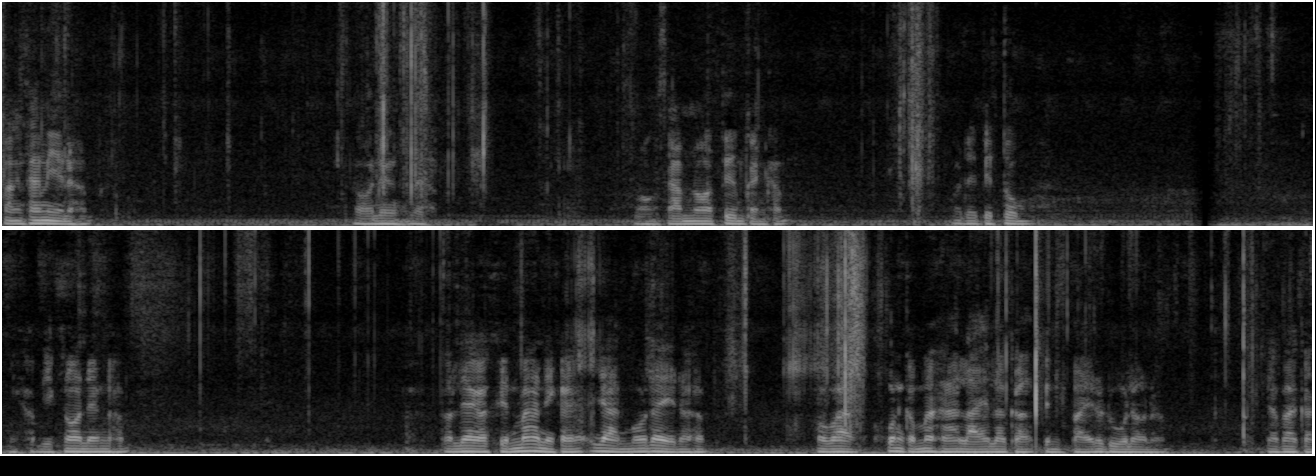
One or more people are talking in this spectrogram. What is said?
ฟังทางนี้นะครับ นอหนึ่งนะครับสองสามนอเติมกันครับก็ได้ไปต้มนี่ครับอีกนอหนึ่งนะครับ ตอนแรกก็ขึ้นมาเนี่ยก็ย่านโมได้นะครับ เพราะว่าคนกับมาหาหลายแล้วก็เป็นไปแล้วดูแล้วนะแต่ว่าก็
